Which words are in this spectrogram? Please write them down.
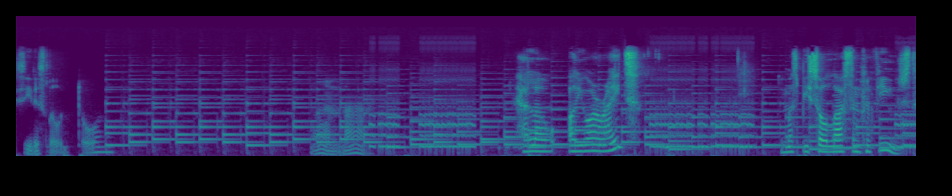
See this little door? Oh no. Hello, are you alright? You must be so lost and confused.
